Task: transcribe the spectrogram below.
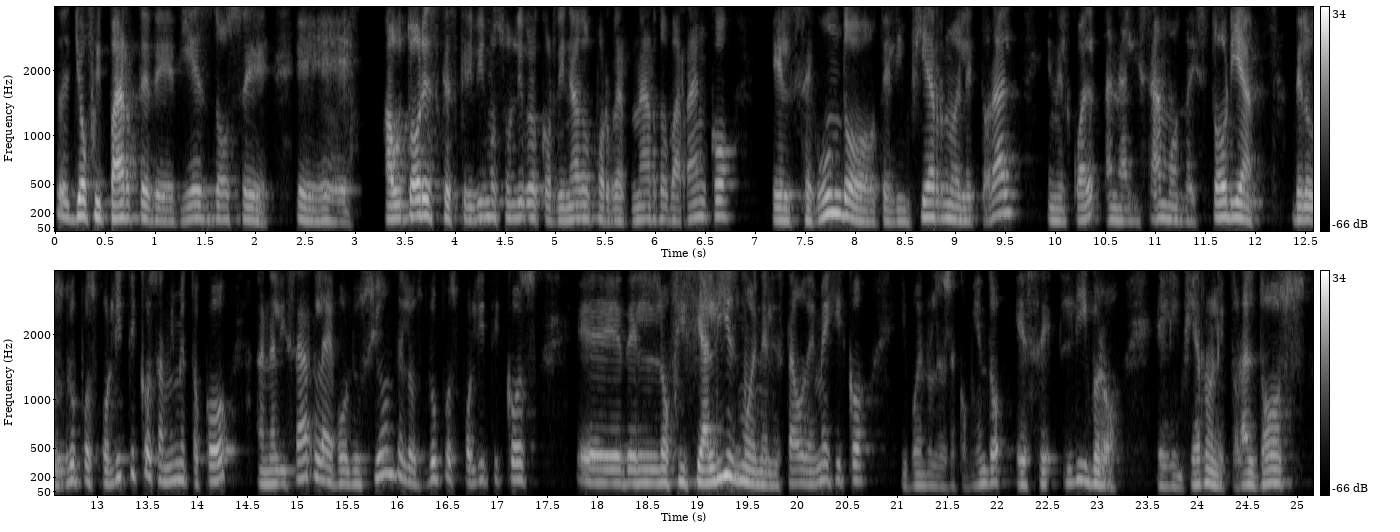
eh, yo fui parte de 10, 12 eh, autores que escribimos un libro coordinado por Bernardo Barranco, el segundo del infierno electoral, en el cual analizamos la historia de los grupos políticos. A mí me tocó analizar la evolución de los grupos políticos eh, del oficialismo en el Estado de México. Y bueno, les recomiendo ese libro, El Infierno Electoral 2,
